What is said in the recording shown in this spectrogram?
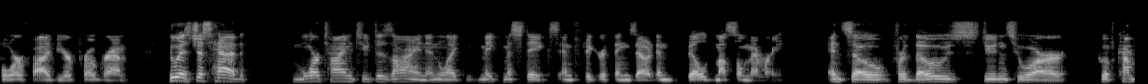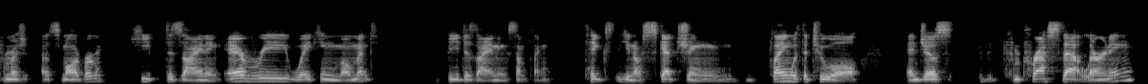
four or five year program who has just had more time to design and like make mistakes and figure things out and build muscle memory. And so for those students who are who have come from a, a smaller program, keep designing every waking moment. Be designing something. Takes you know sketching, playing with the tool, and just compress that learning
